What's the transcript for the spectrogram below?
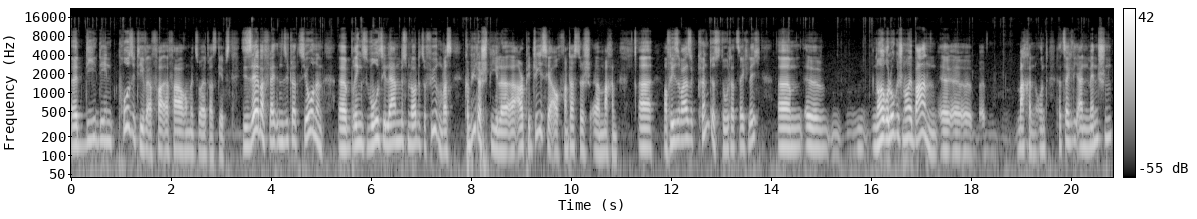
äh, die denen positive Erf Erfahrungen mit so etwas gibst, sie selber vielleicht in Situationen äh, bringst, wo sie lernen müssen, Leute zu führen, was Computerspiele, äh, RPGs ja auch fantastisch äh, machen. Äh, auf diese Weise könntest du tatsächlich ähm, äh, neurologisch neue Bahnen äh, äh, machen und tatsächlich einen Menschen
